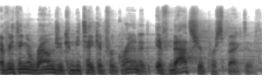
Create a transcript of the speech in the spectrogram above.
Everything around you can be taken for granted if that's your perspective.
